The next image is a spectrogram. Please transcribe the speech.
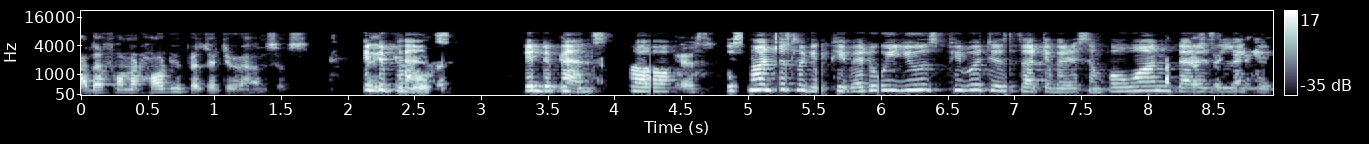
other format? How do you present your answers? It Like depends. It depends. So Yes. it's not just like a pivot we use. Pivot is like a very simple one. That is like a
